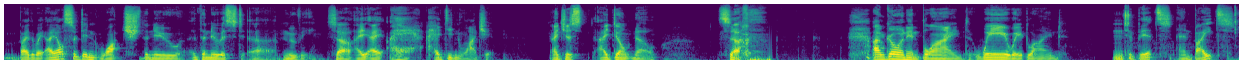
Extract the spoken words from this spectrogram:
By the way, I also didn't watch the new, the newest uh, movie, so I, I, I, I didn't watch it. I just, I don't know. So, I'm going in blind, way, way blind, into bits and bytes.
